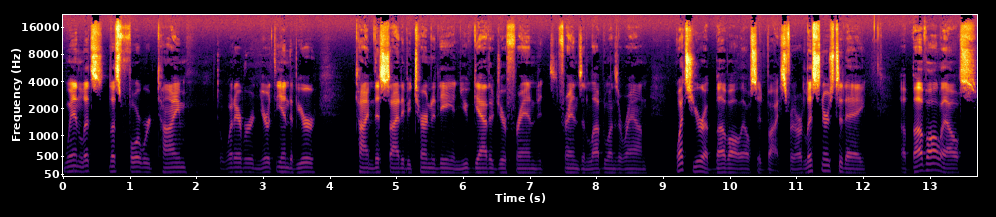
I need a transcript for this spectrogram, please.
when let's let's forward time to whatever, and you're at the end of your time this side of eternity, and you've gathered your friend, friends and loved ones around. What's your above all else advice for our listeners today? Above all else,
